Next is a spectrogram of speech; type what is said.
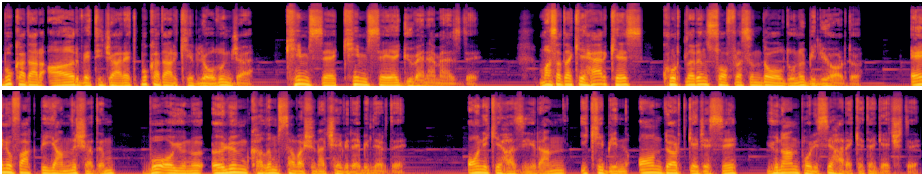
bu kadar ağır ve ticaret bu kadar kirli olunca kimse kimseye güvenemezdi. Masadaki herkes kurtların sofrasında olduğunu biliyordu. En ufak bir yanlış adım bu oyunu ölüm kalım savaşına çevirebilirdi. 12 Haziran 2014 gecesi Yunan polisi harekete geçti.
